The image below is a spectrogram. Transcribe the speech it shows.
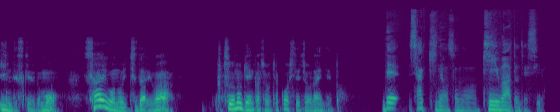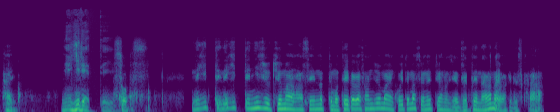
いいんですけれども、最後の1台は、普通の原価償却をしてちょうだいねと。で、さっきのそのキーワードですよ。はい。値切れっていう。そうです。値切って値切って29万8000円になっても定価が30万円超えてますよねっていう話には絶対ならないわけですから、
